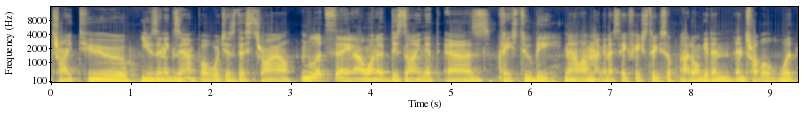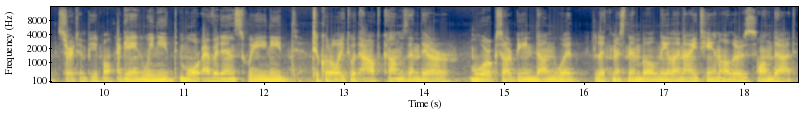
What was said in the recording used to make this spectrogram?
try to use an example, which is this trial. Let's say I want to design it as phase 2B. Now, I'm not going to say phase 3, so I don't get in, in trouble with certain people. Again, we need more evidence, we need to correlate with outcomes, and there are works are being done with Litmus, Nimble, Neil, NIT, and others on that.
